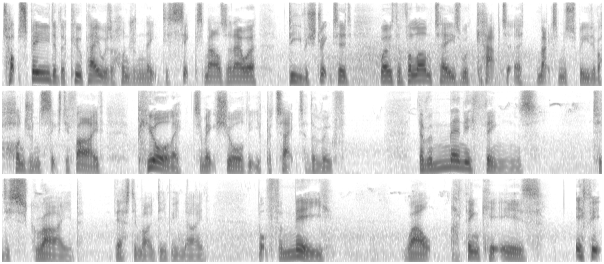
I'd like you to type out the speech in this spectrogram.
Top speed of the coupe was 186 miles an hour, de-restricted, whereas the Volantes were capped at a maximum speed of 165 purely to make sure that you protect the roof. There are many things to describe the Aston Martin DB9, but for me, well, I think it is, if it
